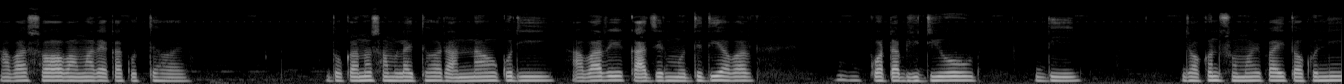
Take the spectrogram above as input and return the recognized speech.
আবার সব আমার একা করতে হয়। দোকানও সামলাইতে হয়, রান্নাও করি। আবার এ কাজের মধ্যে দিয়ে আবার কটা ভিডিও দিই। যখন সময় পাই তখনই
